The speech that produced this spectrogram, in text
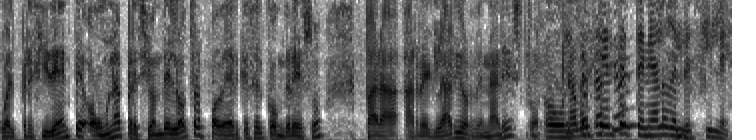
o el presidente, o una presión del otro poder, que es el Congreso, para arreglar y ordenar esto. O el presidente tenía lo del desfile.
